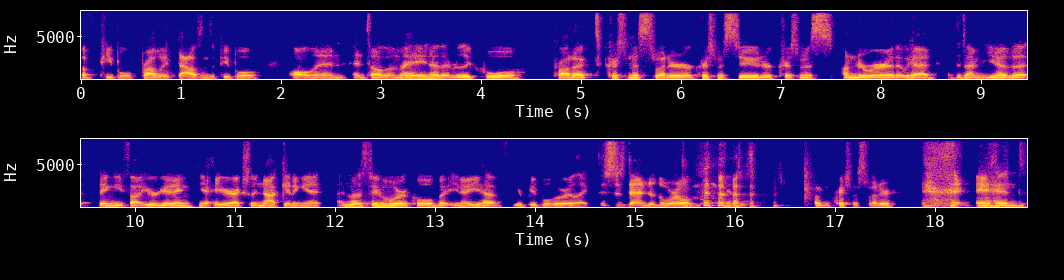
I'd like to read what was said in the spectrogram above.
of people, probably thousands of people all in and tell them, hey, you know, that really cool product, Christmas sweater or Christmas suit or Christmas underwear that we had at the time. You know, that thing you thought you were getting? Yeah, you're actually not getting it. And most people were cool, but you know, you have your people who are like, this is the end of the world. Yeah, fucking Christmas sweater. and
